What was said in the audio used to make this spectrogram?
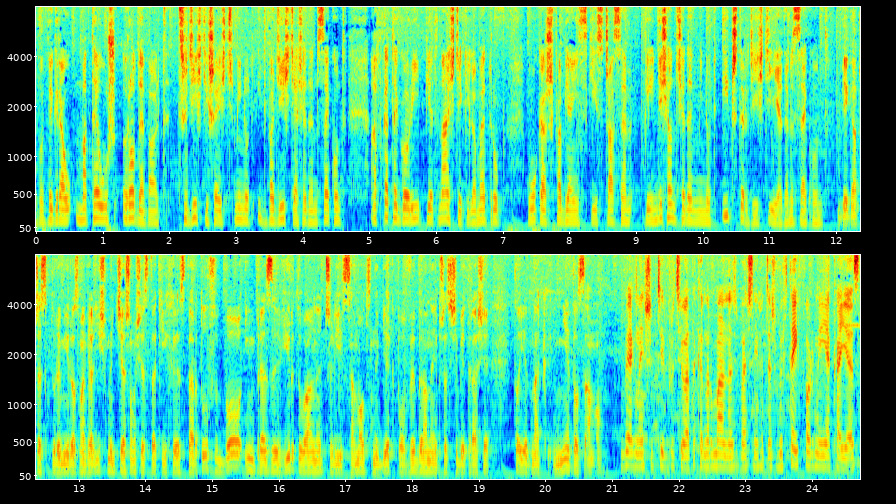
wygrał Mateusz Rodewald 36 minut i 27 sekund, a w kategorii 15 km Łukasz Fabiański z czasem 57 minut i 41 sekund. Biegacze, z którymi rozmawialiśmy, cieszą się z takich startów, bo imprezy wirtualne, czyli samotny bieg po wybranej przez siebie trasie, to jednak nie to samo. By jak najszybciej wróciła taka normalność właśnie chociażby w tej formie, jaka jest.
